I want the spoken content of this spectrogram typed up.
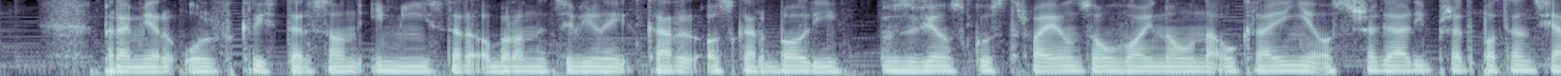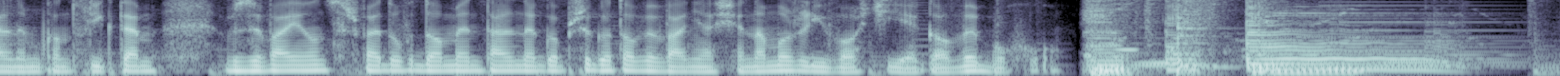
Premier Ulf Kristersson i minister obrony cywilnej Karl Oskar Boli w związku z trwającą wojną na Ukrainie ostrzegali przed potencjalnym konfliktem, wzywając Szwedów do mentalnego przygotowywania się na możliwość jego wybuchu.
